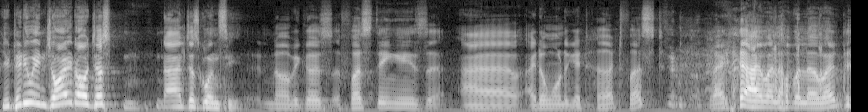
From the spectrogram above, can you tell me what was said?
You, did you enjoy it or just, nah, I'll just go and see? No, because first thing is uh, I don't want to get hurt first, right? I will have a level,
